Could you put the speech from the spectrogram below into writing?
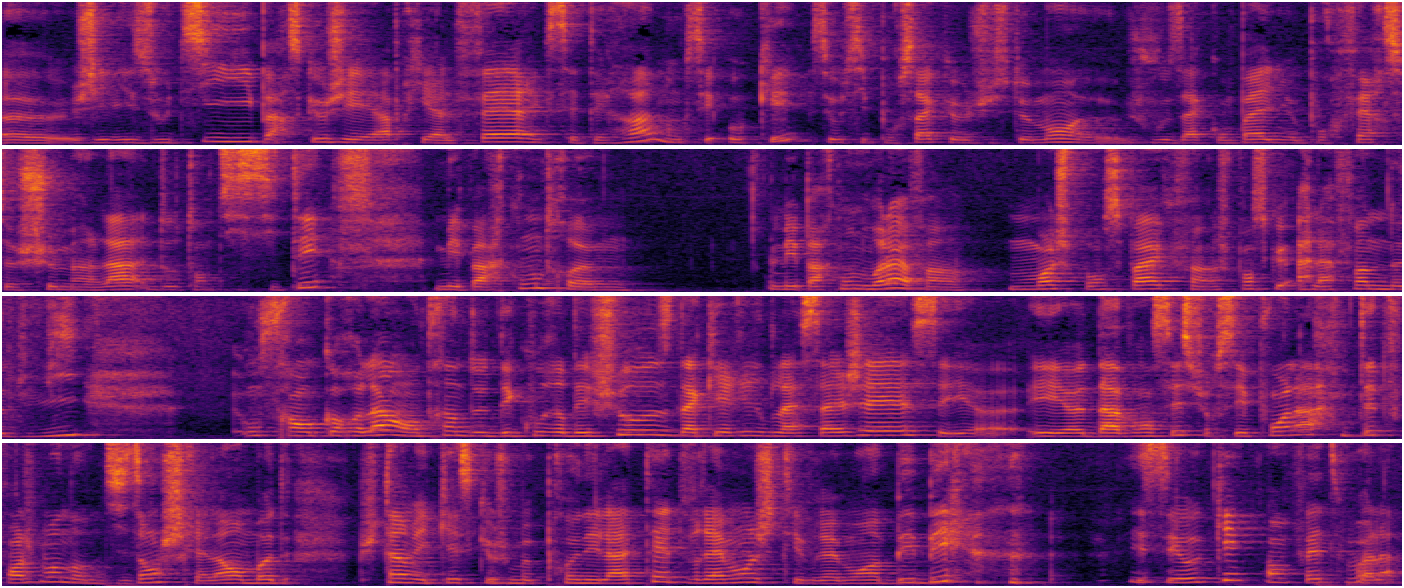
euh, j'ai les outils, parce que j'ai appris à le faire, etc. Donc c'est ok. C'est aussi pour ça que justement, euh, je vous accompagne pour faire ce chemin-là d'authenticité. Mais par contre, mais par contre, voilà. Enfin, moi, je pense pas. Enfin, je pense qu'à la fin de notre vie on sera encore là en train de découvrir des choses, d'acquérir de la sagesse et, euh, euh, d'avancer sur ces points-là. Peut-être franchement dans 10 ans je serai là en mode putain mais qu'est-ce que je me prenais la tête, vraiment j'étais vraiment un bébé. et c'est ok en fait, voilà.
